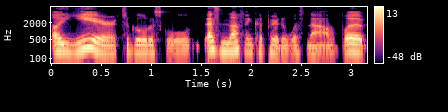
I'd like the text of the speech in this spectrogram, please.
a year to go to school. That's nothing compared to what's now. But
